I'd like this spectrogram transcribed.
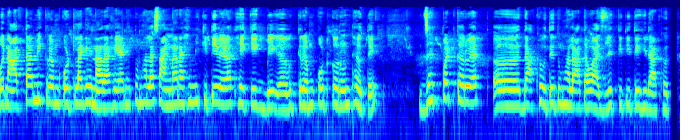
पण आता मी क्रमकोटला घेणार आहे आणि तुम्हाला सांगणार आहे मी किती वेळात हे केक बे क्रमकोट करून ठेवते. झटपट करूयात. दाखवते तुम्हाला आता वाजलेत किती तेही दाखवते.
